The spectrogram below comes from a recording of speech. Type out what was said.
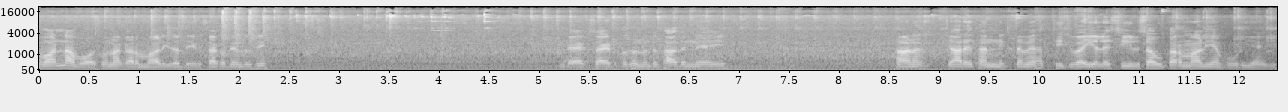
ਹਵਾਨਾ ਬਹੁਤ ਸੋਹਣਾ ਕਰਮ ਵਾਲੀ ਦਾ ਦੇਖ ਸਕਦੇ ਹੋ ਤੁਸੀਂ। ਬੈਕ ਸਾਈਡ ਤੋਂ ਤੁਹਾਨੂੰ ਦਿਖਾ ਦਿੰਨੇ ਆ ਜੀ। ਥਣ ਚਾਰੇ ਥਣ ਨਿਕਲਵੇਂ ਹੱਥੀ ਚਵਾਈ ਵਾਲੇ ਸੀਲ ਸਾਊ ਕਰਮ ਵਾਲੀਆਂ ਪੂਰੀਆਂ ਜੀ।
